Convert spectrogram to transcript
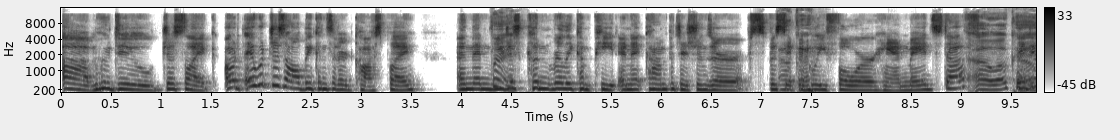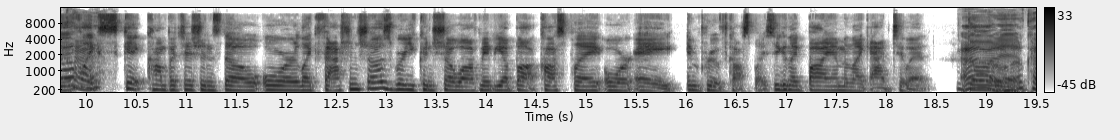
um who do just like oh they would just all be considered cosplay. And then Right. you just couldn't really compete. And it competitions are specifically for handmade stuff. Oh, okay. They do have like skit competitions though, or like fashion shows where you can show off maybe a bought cosplay or a improved cosplay. So you can like buy them and like add to it. Got Oh, it. okay.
